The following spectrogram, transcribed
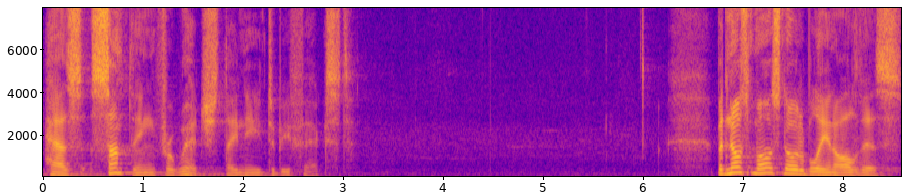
has something for which they need to be fixed. But most notably in all of this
